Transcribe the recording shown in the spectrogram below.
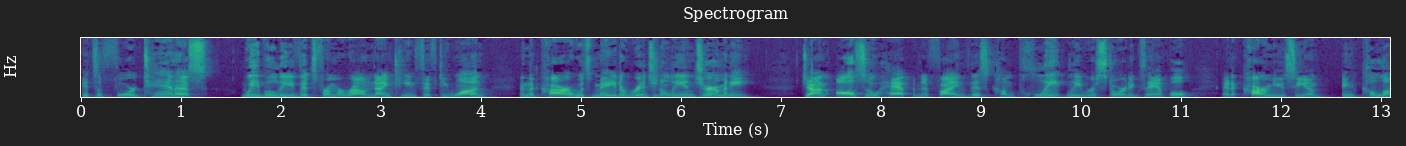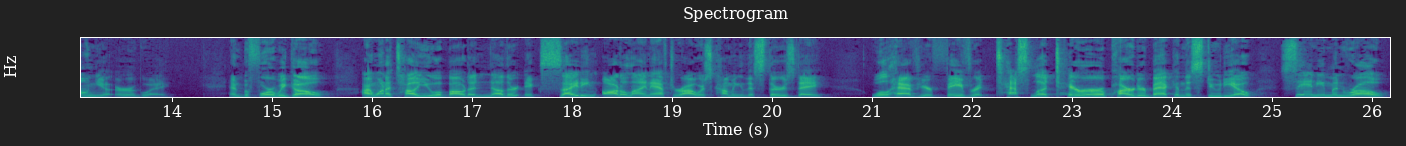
it's a Ford Taunus. We believe it's from around 1951 and the car was made originally in Germany. John also happened to find this completely restored example at a car museum in Colonia, Uruguay. And before we go, I want to tell you about another exciting Autoline After Hours coming this Thursday. We'll have your favorite Tesla terror aparter back in the studio, Sandy Munro.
